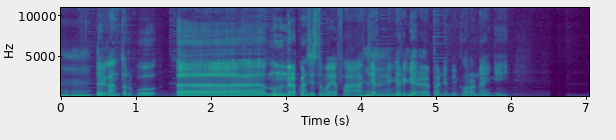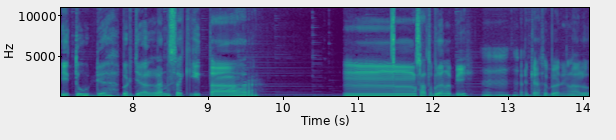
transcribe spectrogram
Mm-mm. Dari kantorku eh menerapkan sistem WFH akhirnya Hmm. gara-gara pandemi corona ini. Itu udah berjalan sekitar hmm, satu bulan lebih, Mm-mm. kira-kira sebulan yang lalu.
